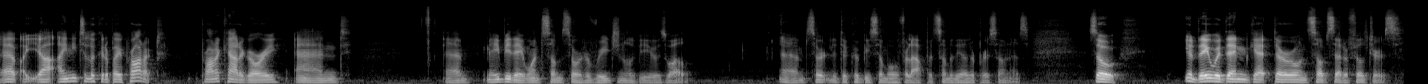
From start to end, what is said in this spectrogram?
uh, yeah, I need to look at it by product product category, and um, maybe they want some sort of regional view as well. Um, certainly, there could be some overlap with some of the other personas. So, you know, they would then get their own subset of filters.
